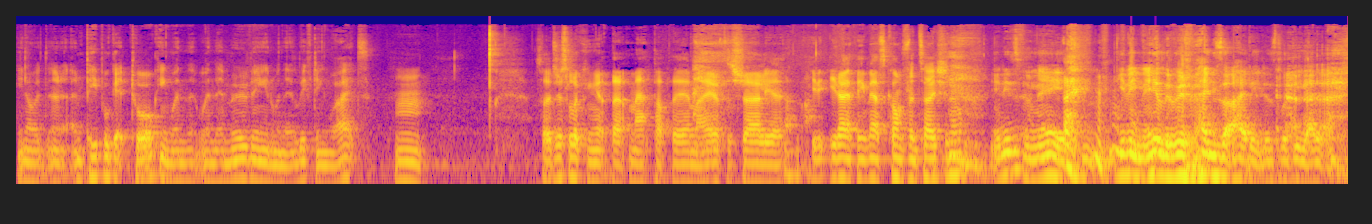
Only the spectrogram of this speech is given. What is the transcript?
you know, and, and people get talking when they're, when they're moving and when they're lifting weights. Mm. So just looking at that map up there, mate, of Australia, you, you don't think that's confrontational? It is for me, it's giving me a little bit of anxiety just looking at it.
